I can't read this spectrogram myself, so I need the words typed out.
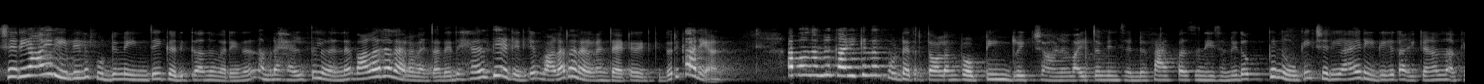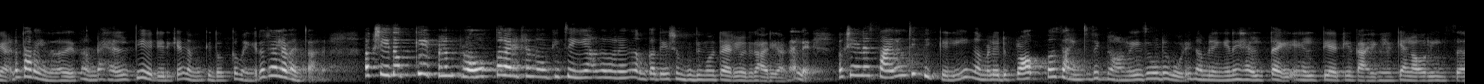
ശരിയായ രീതിയിൽ ഫുഡിന്റെ ഇൻടേക്ക് എടുക്കുക എന്ന് പറയുന്നത് നമ്മുടെ ഹെൽത്തിൽ തന്നെ വളരെ റെലവെന്റ് അതായത് ഹെൽത്തി ആയിട്ടിരിക്കാൻ വളരെ റെലവെന്റ് ആയിട്ട് ഇരിക്കുന്ന ഒരു കാര്യമാണ്. അപ്പോൾ നമ്മൾ കഴിക്കുന്ന ഫുഡ് എത്രത്തോളം പ്രോട്ടീൻ റിച്ച് ആണ് വൈറ്റമിൻസ് ഉണ്ട് ഫാറ്റ് പെർസെന്റേജ് ഉണ്ട് ഇതൊക്കെ നോക്കി ശരിയായ രീതിയിൽ കഴിക്കണം എന്നൊക്കെയാണ് പറയുന്നത്. അതായത് നമ്മുടെ ഹെൽത്തി ആയിട്ടിരിക്കാൻ നമുക്ക് ഇതൊക്കെ ഭയങ്കര റെലവെന്റ് ആണ്. പക്ഷെ ഇതൊക്കെ എപ്പോഴും പ്രോപ്പർ ആയിട്ട് നോക്കി ചെയ്യാന്ന് പറയുന്നത് നമുക്ക് അത്യാവശ്യം ബുദ്ധിമുട്ടായിട്ടുള്ള ഒരു കാര്യമാണ് അല്ലേ? പക്ഷെ ഇങ്ങനെ സയന്റിഫിക്കലി നമ്മളൊരു പ്രോപ്പർ സയന്റിഫിക് നോളേജോട് കൂടി നമ്മളിങ്ങനെ ഹെൽത്ത് ഹെൽത്തി ആയിട്ടുള്ള കാര്യങ്ങൾ കലോറീസ്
